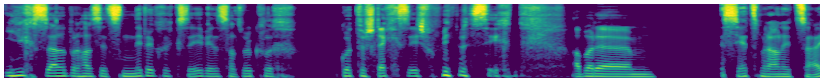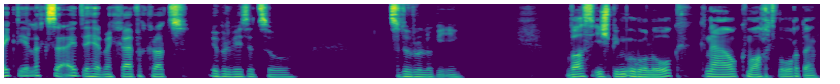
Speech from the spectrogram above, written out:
Ich selber habe es jetzt nicht wirklich gesehen, weil es halt wirklich gut versteckt ist von meiner Sicht. Aber ähm, es hat mir auch nicht gezeigt, ehrlich gesagt. Ich habe mich einfach gerade überwiesen zu, zur Urologie. Was ist beim Urolog genau gemacht worden?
